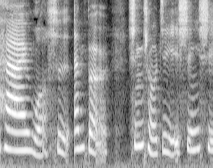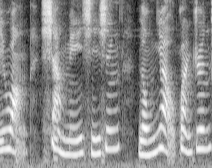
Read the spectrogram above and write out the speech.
嗨嗨，我是 Amber，星球季新希望，向迷齐心，荣耀冠军，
